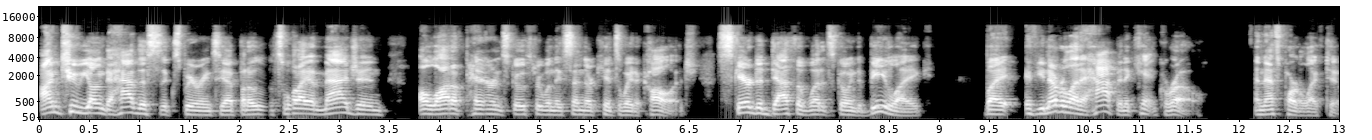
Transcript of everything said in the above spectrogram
I'm too young to have this experience yet, but it's what I imagine a lot of parents go through when they send their kids away to college, scared to death of what it's going to be like. But if you never let it happen, it can't grow. And that's part of life too.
